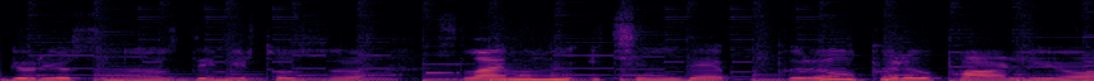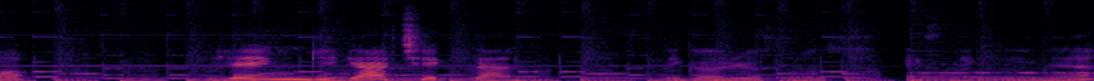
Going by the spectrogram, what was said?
Görüyorsunuz demir tozu slime'ımın içinde pırıl pırıl parlıyor. Rengi gerçekten ve görüyorsunuz esnekliğini.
